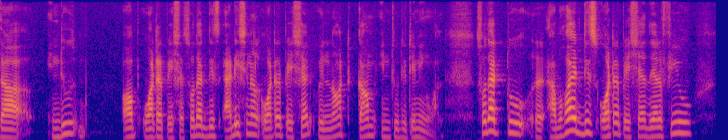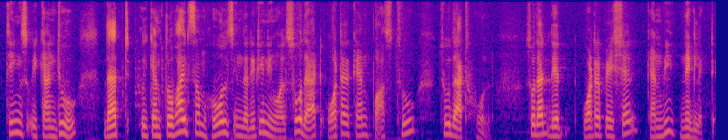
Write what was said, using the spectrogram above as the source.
the induce of water pressure. So, that this additional water pressure will not come into retaining wall. So, that to uh, avoid this water pressure there are few things we can do that we can provide some holes in the retaining wall. So, that water can pass through through that hole. So, that the water pressure can be neglected.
